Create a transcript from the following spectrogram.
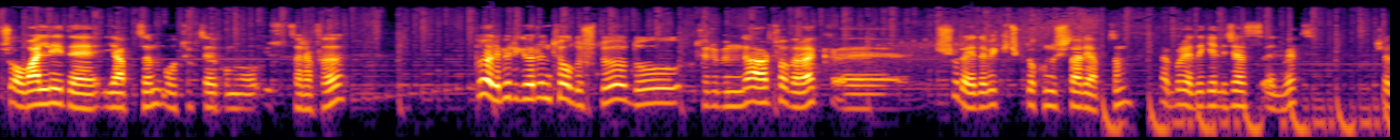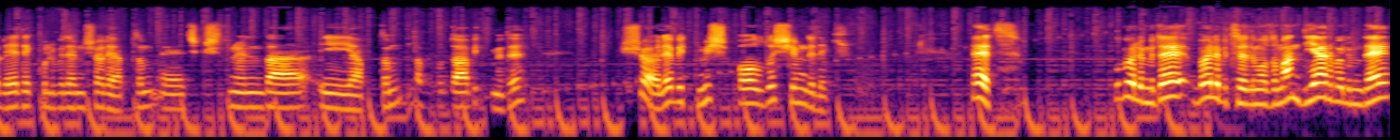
şu ovalliyi de yaptım. O Türk Telekom'un o üst tarafı. Böyle bir görüntü oluştu. Doğu tribünde artı olarak e, şuraya da bir küçük dokunuşlar yaptım. Ve buraya da geleceğiz elbet. Şöyle yedek kulübelerini şöyle yaptım. E, çıkış tünelini daha iyi yaptım. Tabi bu daha bitmedi. Şöyle bitmiş oldu şimdilik. Evet. Bu bölümü de böyle bitirelim o zaman. Diğer bölümde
